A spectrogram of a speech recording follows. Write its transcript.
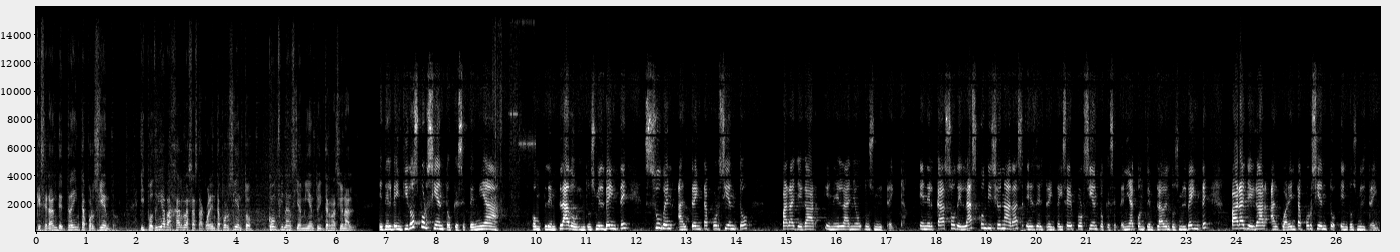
que serán de 30% y podría bajarlas hasta 40% con financiamiento internacional. Del 22% que se tenía contemplado en 2020, suben al 30% para llegar en el año 2030. En el caso de las condicionadas es del 36% que se tenía contemplado en 2020 para llegar al 40% en 2030.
